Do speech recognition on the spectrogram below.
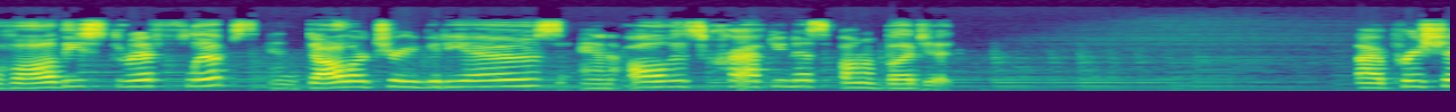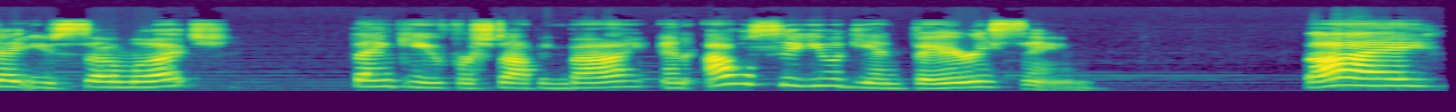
of all these thrift flips and Dollar Tree videos and all this craftiness on a budget. I appreciate you so much. Thank you for stopping by, and I will see you again very soon. Bye.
